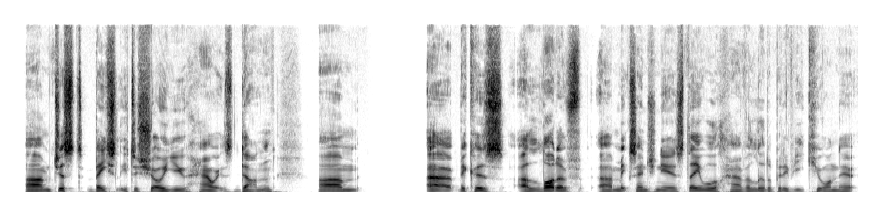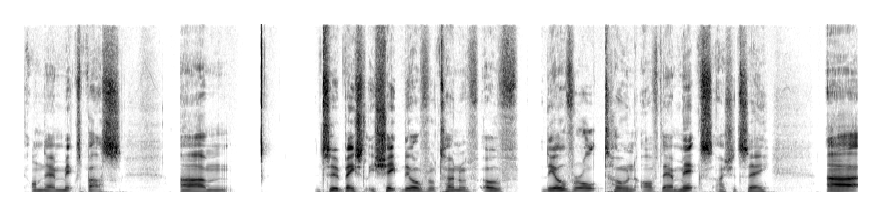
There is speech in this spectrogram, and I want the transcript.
um, just basically to show you how it's done. Um, uh, because a lot of uh, mix engineers they will have a little bit of EQ on their on their mix bus um, to basically shape the overall tone of, of the overall tone of their mix, I should say. Uh,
